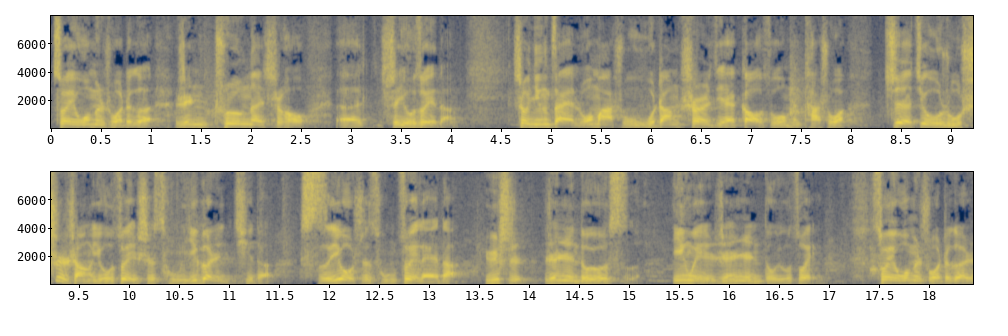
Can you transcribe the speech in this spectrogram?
所以我们说，这个人出生的时候，呃，是有罪的。圣经在罗马书五章十二节告诉我们，他说：“这就如世上有罪是从一个人起的，死又是从罪来的，于是人人都有死。因为人人都有罪。所以我们说，这个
